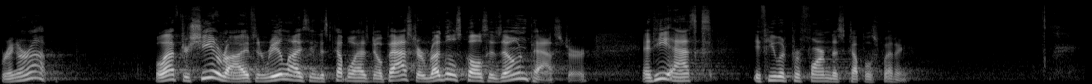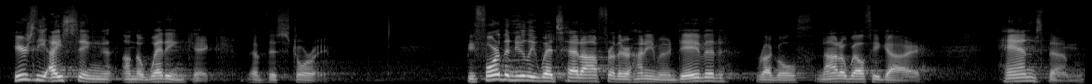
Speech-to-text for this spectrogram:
bring her up. Well, after she arrives and realizing this couple has no pastor, Ruggles calls his own pastor and he asks if he would perform this couple's wedding. Here's the icing on the wedding cake of this story. Before the newlyweds head off for their honeymoon, David Ruggles, not a wealthy guy, hands them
